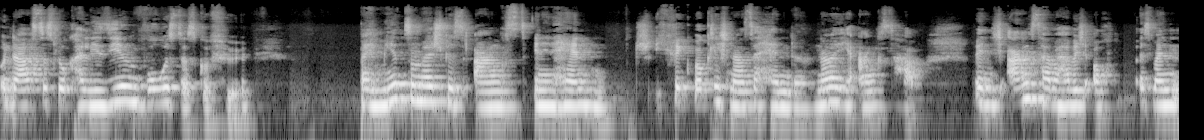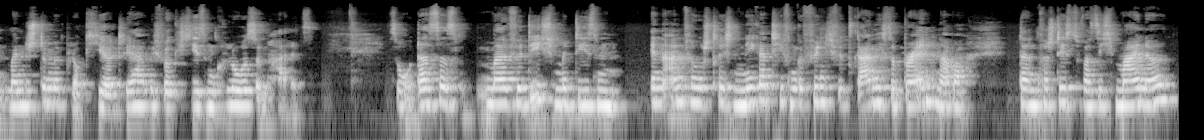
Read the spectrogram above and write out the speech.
und darfst es lokalisieren, wo ist das Gefühl. Bei mir zum Beispiel ist Angst in den Händen. Ich kriege wirklich nasse Hände, ne, weil ich Angst habe. Wenn ich Angst habe, habe ich auch, ist mein, meine Stimme blockiert. Hier habe ich wirklich diesen Kloß im Hals. So, das ist mal für dich mit diesen in Anführungsstrichen negativen Gefühlen, ich will es gar nicht so branden, aber dann verstehst du, was ich meine,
